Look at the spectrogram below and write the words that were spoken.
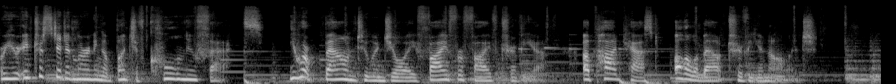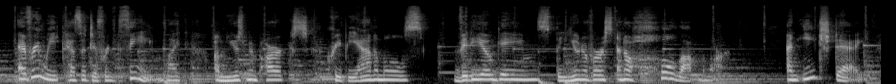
or you're interested in learning a bunch of cool new facts, you are bound to enjoy 5 for 5 Trivia, a podcast all about trivia knowledge. Every week has a different theme, like amusement parks, creepy animals, video games, the universe, and a whole lot more. And each day,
